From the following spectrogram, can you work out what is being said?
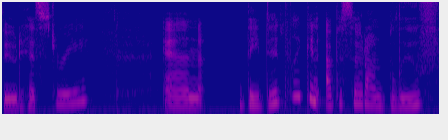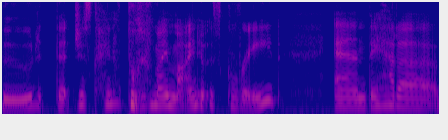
food history. And they did like an episode on blue food that just kind of blew my mind. It was great. And they had a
